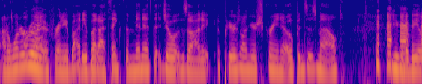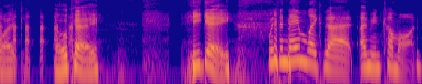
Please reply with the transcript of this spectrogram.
I don't want to ruin Okay. it for anybody, but I think the minute that Joe Exotic appears on your screen and opens his mouth, you're going to be like, okay, he gay. With a name like that, I mean, come on.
